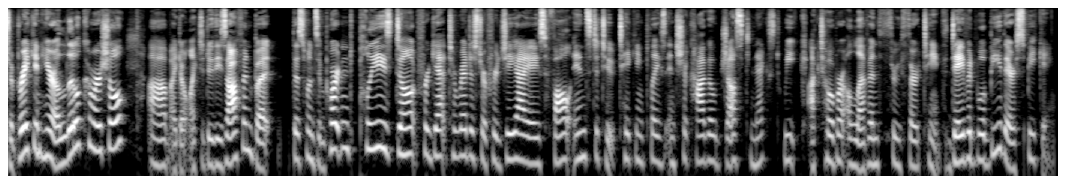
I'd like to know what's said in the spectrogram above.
to break in here a little commercial, um, I don't like to do these often, but this one's important. Please don't forget to register for GIA's Fall Institute taking place in Chicago just next week, October 11th through 13th. David will be there speaking.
